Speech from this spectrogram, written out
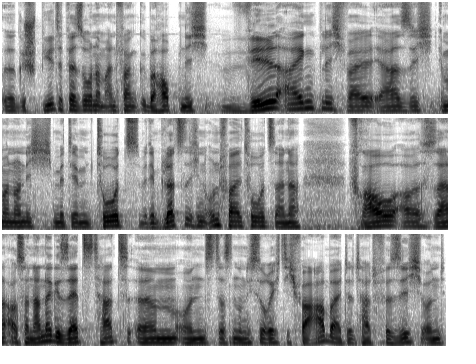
äh, gespielte Person am Anfang überhaupt nicht will eigentlich, weil er sich immer noch nicht mit dem Tod, mit dem plötzlichen Unfalltod seiner Frau aus, auseinandergesetzt hat ähm, und das noch nicht so richtig verarbeitet hat für sich und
